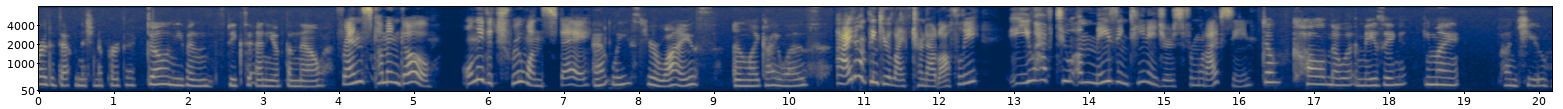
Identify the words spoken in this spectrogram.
are the definition of perfect. Don't even speak to any of them now. Friends come and go. Only the true ones stay. At least you're wise, unlike I was. I don't think your life turned out awfully. You have two amazing teenagers from what I've seen. Don't call Noah amazing. He might punch you.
